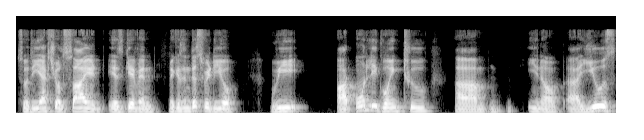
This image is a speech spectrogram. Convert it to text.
So the actual side is given because in this video, we are only going to um, you know, uh, use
